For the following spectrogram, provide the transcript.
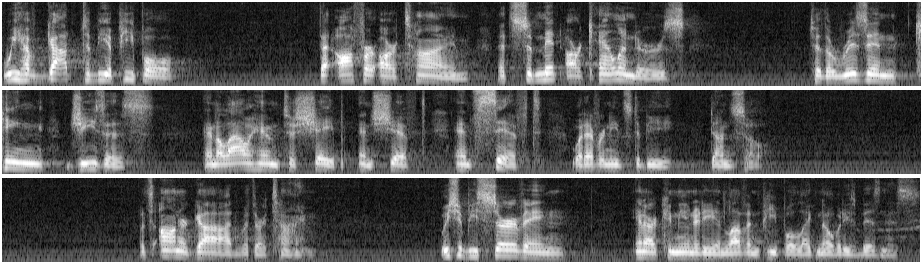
we have got to be a people that offer our time, that submit our calendars to the risen King Jesus and allow him to shape and shift and sift whatever needs to be done so. Let's honor God with our time. We should be serving in our community and loving people like nobody's business.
